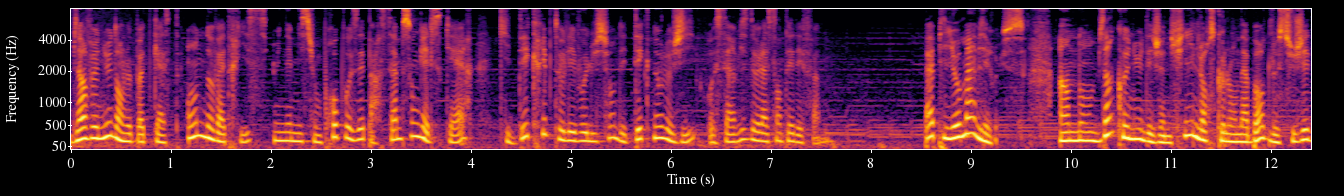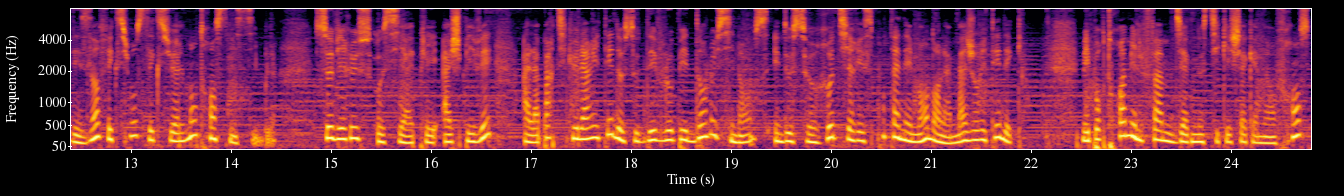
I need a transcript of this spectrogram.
Bienvenue dans le podcast Onde Novatrice, une émission proposée par Samsung Healthcare qui décrypte l'évolution des technologies au service de la santé des femmes. Papillomavirus, un nom bien connu des jeunes filles lorsque l'on aborde le sujet des infections sexuellement transmissibles. Ce virus, aussi appelé HPV, a la particularité de se développer dans le silence et de se retirer spontanément dans la majorité des cas. Mais pour 3000 femmes diagnostiquées chaque année en France,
